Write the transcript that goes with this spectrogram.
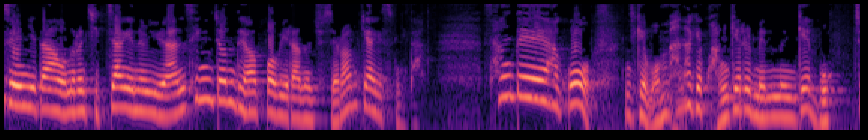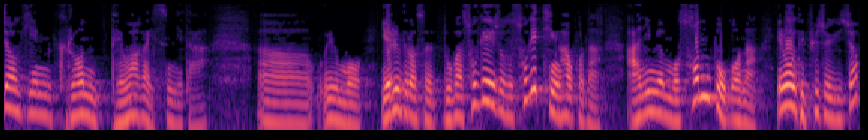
세입니다. 오늘은 직장인을 위한 생존 대화법이라는 주제로 함께 하겠습니다. 상대하고 이렇게 원만하게 관계를 맺는 게 목적인 그런 대화가 있습니다. 어, 뭐 예를 들어서 누가 소개해줘서 소개팅 하거나 아니면 뭐 선 보거나 이런 거 대표적이죠.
